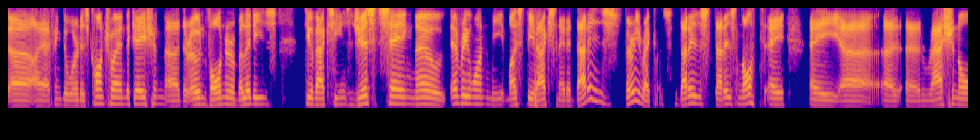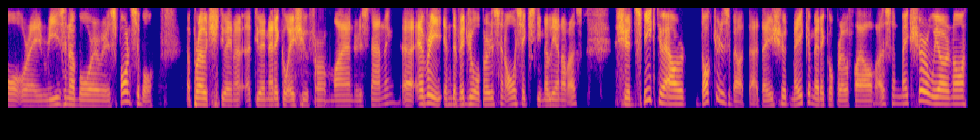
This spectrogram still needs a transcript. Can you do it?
uh, I, I, think the word is contraindication, uh, their own vulnerabilities, to vaccines, just saying no, everyone must be vaccinated, that is very reckless. That is that is not a a, uh, a, a rational or a reasonable or responsible approach to a to a medical issue, from my understanding. Uh, every individual person, all 60 million of us, should speak to our doctors about that. They should make a medical profile of us and make sure we are not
